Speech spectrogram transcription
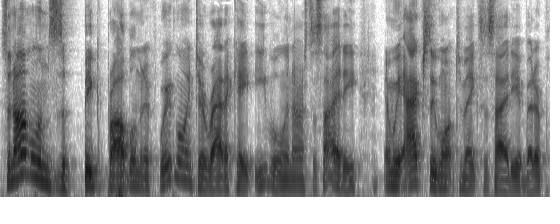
So nominalism is a big problem, and if we're going to eradicate evil in our society, and we actually want to make society a better place,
